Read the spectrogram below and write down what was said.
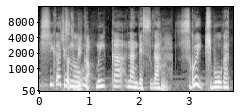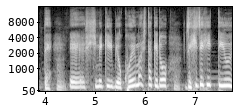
4月4の月6 6日なんですが、うんすごい希望があって、うんえー締め切り日を超えましたけど、ぜひぜひっていう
